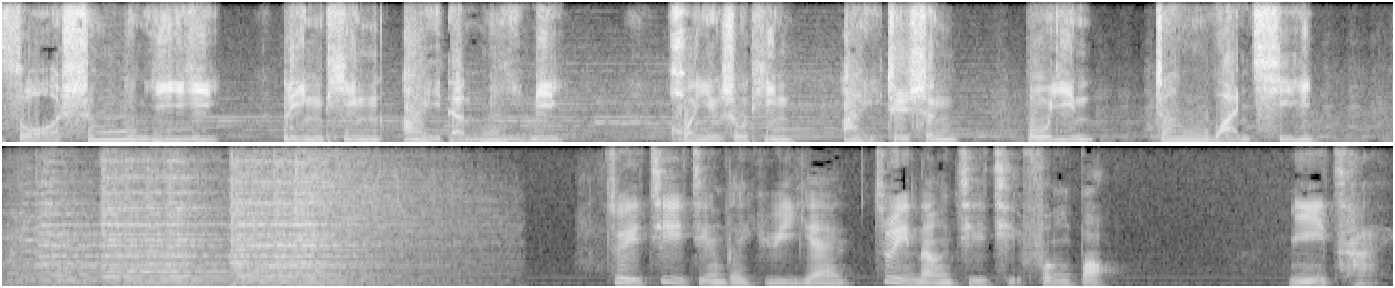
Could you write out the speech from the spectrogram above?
索生命意义，聆听爱的秘密。欢迎收听《爱之声》，播音张婉琪。最寂静的语言，最能激起风暴。尼采。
